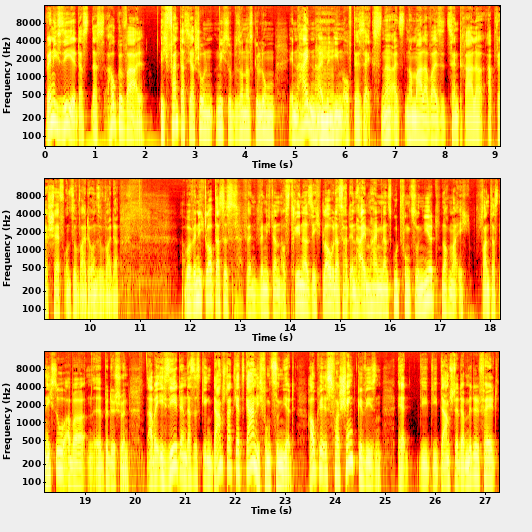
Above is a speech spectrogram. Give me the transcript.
Wenn ich sehe, dass, dass Hauke Wahl ich fand das ja schon nicht so besonders gelungen in Heidenheim mhm. mit ihm auf der Sechs, ne, als normalerweise zentraler Abwehrchef und so weiter und so weiter. Aber wenn ich glaube, dass es, wenn, wenn ich dann aus Trainersicht glaube, das hat in Heidenheim ganz gut funktioniert, nochmal, ich fand das nicht so, aber äh, bitteschön. Aber ich sehe denn, dass es gegen Darmstadt jetzt gar nicht funktioniert. Hauke ist verschenkt gewesen. Er, die, die Darmstädter Mittelfeld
